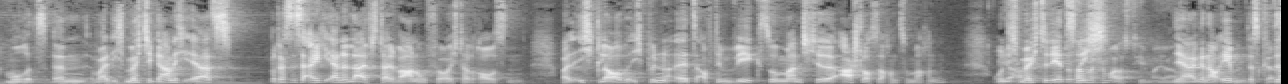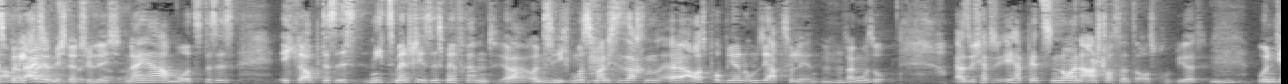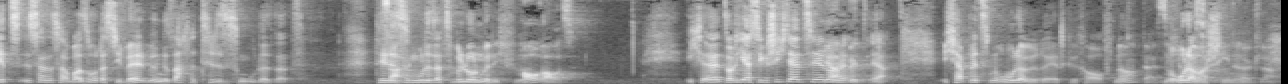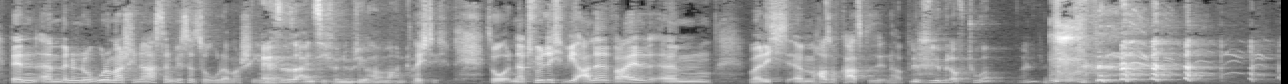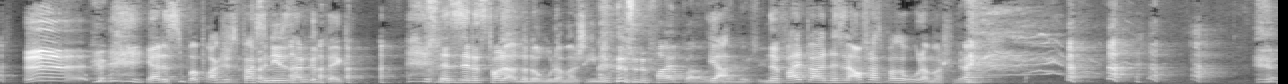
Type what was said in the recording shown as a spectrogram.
Moritz, ähm, weil ich möchte gar nicht erst, und das ist eigentlich eher eine Lifestyle-Warnung für euch da draußen, weil ich glaube, ich bin jetzt auf dem Weg, so manche Arschlochsachen zu machen. Und Ja, ich möchte jetzt das nicht. schon mal das Thema, ja. Ja, genau, eben. Das, das begleitet mich natürlich. aber. Naja, Moritz, das ist, ich glaube, das ist nichts Menschliches ist mir fremd, ja. Und Mhm. ich muss manche Sachen äh, ausprobieren, um sie abzulehnen. Mhm. Sagen wir so. Also ich hatte, ich habe jetzt einen neuen Arschlochsatz ausprobiert. Mhm. Und jetzt ist es aber so, dass die Welt mir gesagt hat, Till, das ist ein guter Satz. Till, das Sag. ist ein guter Satz, belohnen wir dich für. Hau raus. Ich, äh, soll ich erst die Geschichte erzählen? Ja, oder? bitte. Ja. Ich habe jetzt ein Rudergerät gekauft, ne? Eine Rudermaschine. Ja, klar. Denn ähm, wenn du eine Rudermaschine hast, dann wirst du zur Rudermaschine. Es ist das einzig Vernünftige, was man machen kann. Richtig. So, natürlich wie alle, weil, ähm, weil ich ähm, House of Cards gesehen habe. Nimmst du die mit auf Tour? Ja, das ist super praktisch, das passt in jedes Handgepäck. Das ist ja das Tolle an so einer Rudermaschine. Das ist eine faltbare Ja, Rudermaschine. eine faltbare, das ist eine auflassbare Rudermaschine.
